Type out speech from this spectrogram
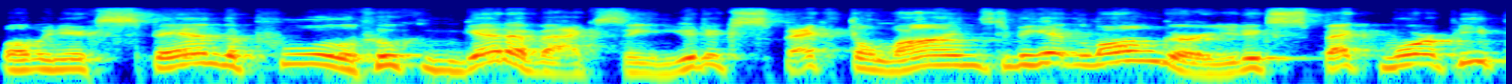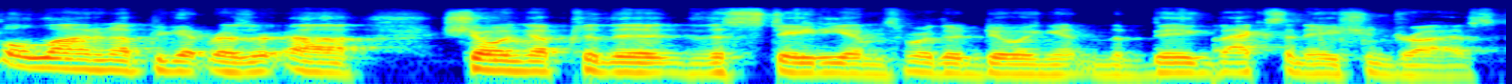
Well, when you expand the pool of who can get a vaccine, you'd expect the lines to be getting longer. You'd expect more people lining up to get uh, showing up to the the stadiums where they're doing it and the big vaccination drives.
